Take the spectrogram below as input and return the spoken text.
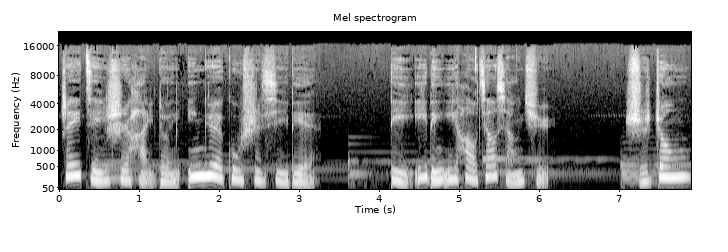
这一集是海顿音乐故事系列第一零一号交响曲时钟。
